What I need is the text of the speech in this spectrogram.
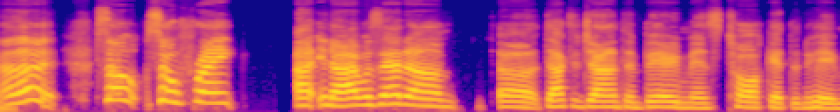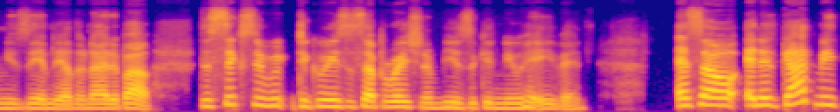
i love it so so frank uh, you know i was at um uh, Dr. Jonathan Berryman's talk at the New Haven Museum the other night about the 60 degrees of separation of music in New Haven. And so, and it got me,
